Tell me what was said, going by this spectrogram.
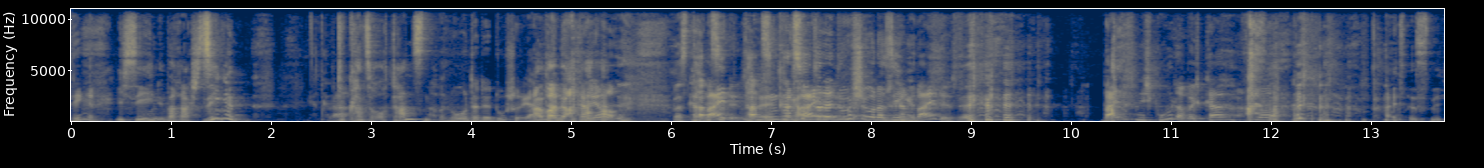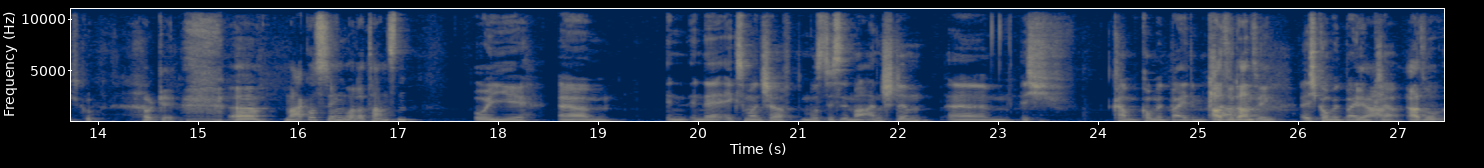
Singen. Ich sehe ihn überrascht. Singen! Ja. Du kannst doch auch tanzen. aber nur unter der Dusche. Ja, Aber- tanzen kann ich auch. Was Kann beides. Tanzen Äh, kannst kann du unter der. Dusche oder Ich kann singen? beides. Beides nicht gut, aber ich kann nur Beides nicht gut. Okay. Äh, Markus, singen oder tanzen? Oh je. Ähm, in, in der Ex-Mannschaft musste ich es immer anstimmen. Ähm, ich komme mit beidem klar. Also dann singen. Ich komme mit beidem Ja, klar. also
